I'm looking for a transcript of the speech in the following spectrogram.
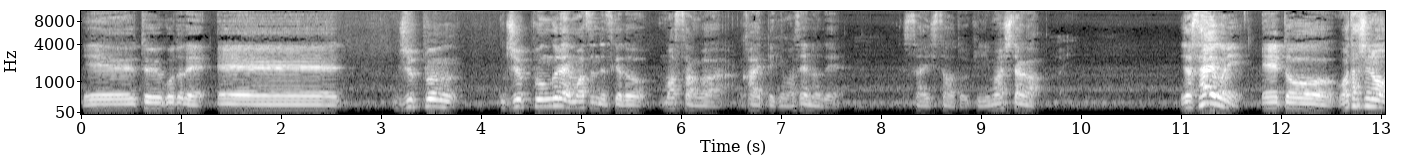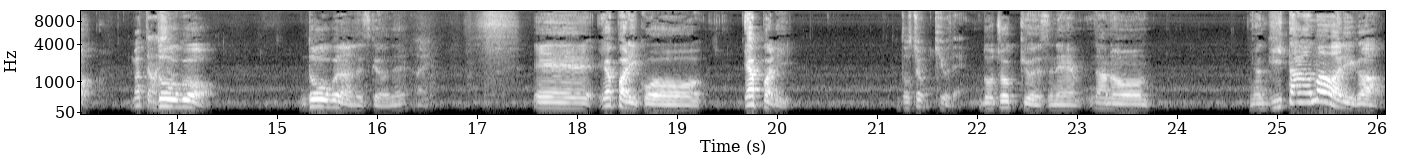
えー、ということでえー、10分10分ぐらい待つんですけどマスさんが帰ってきませんので再スタートを切りましたが。じゃあ最後にえーと私の道具を。道具なんですけどね。はい。えー、やっぱりこうやっぱりド直球で。ド直球ですね。あのギター周りが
